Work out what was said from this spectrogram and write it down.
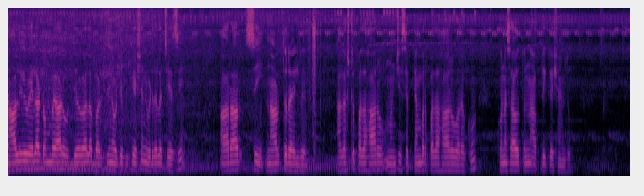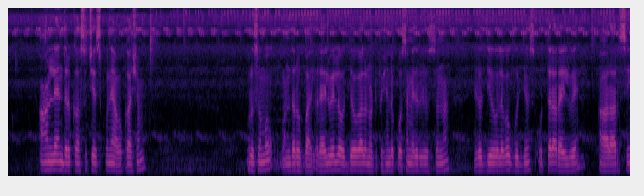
నాలుగు వేల తొంభై ఆరు ఉద్యోగాల భర్తీ నోటిఫికేషన్ విడుదల చేసి ఆర్ఆర్సీ నార్త్ రైల్వే ఆగస్టు పదహారు నుంచి సెప్టెంబర్ పదహారు వరకు కొనసాగుతున్న అప్లికేషన్లు. ఆన్లైన్ దరఖాస్తు చేసుకునే అవకాశం రుసుము వంద రూపాయలు. రైల్వేలో ఉద్యోగాల నోటిఫికేషన్ల కోసం ఎదురుచూస్తున్న నిరుద్యోగులకు గుడ్ న్యూస్. ఉత్తర railway RRC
